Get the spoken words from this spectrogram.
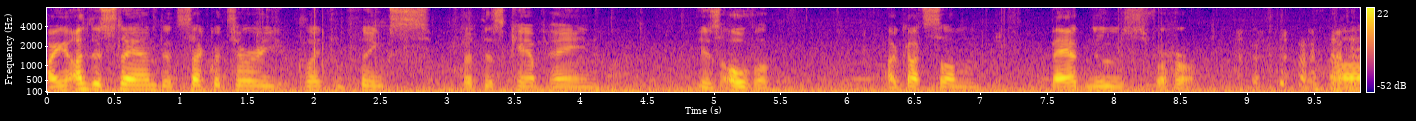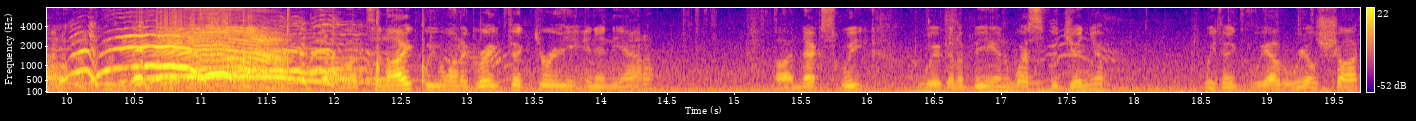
I understand that Secretary Clinton thinks that this campaign is over. I've got some bad news for her. Uh, uh, tonight we won a great victory in Indiana. Uh, next week we're going to be in West Virginia. We think we have a real shot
